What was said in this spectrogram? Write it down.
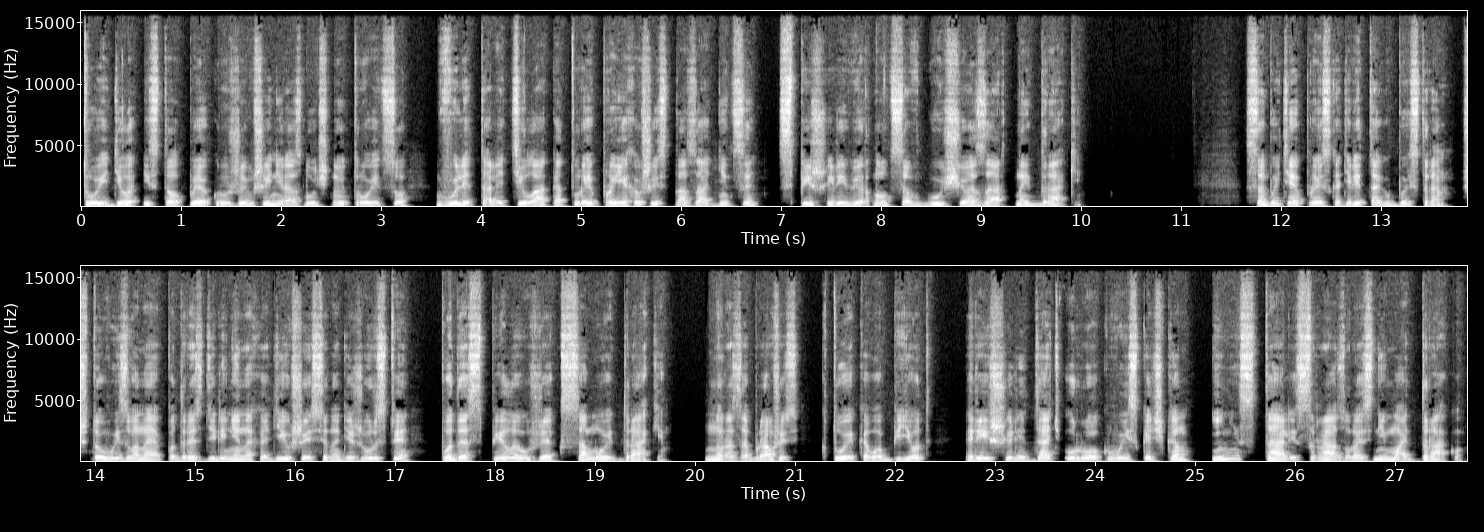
То и дело из толпы, окружившей неразлучную троицу, вылетали тела, которые, проехавшись на заднице, спешили вернуться в гущу азартной драки. События происходили так быстро, что вызванное подразделение, находившееся на дежурстве, подоспело уже к самой драке. Но разобравшись, кто и кого бьет, решили дать урок выскочкам и не стали сразу разнимать драку.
